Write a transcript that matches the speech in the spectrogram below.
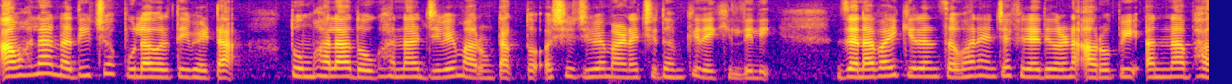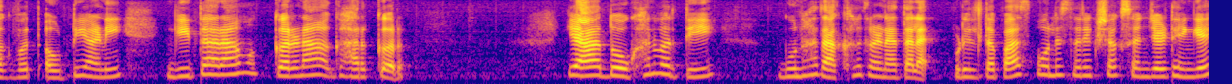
आम्हाला नदीच्या पुलावरती भेटा. तुम्हाला दोघांना जिवे मारून टाकतो अशी जिवे मारण्याची धमकी देखील दिली. जनाबाई किरण चव्हाण यांच्या फिर्यादीवरून आरोपी अण्णा भागवत औटी आणि गीताराम कर्णा घारकर या दोघांवरती गुन्हा दाखल करण्यात आलाय. पुढील तपास पोलीस निरीक्षक संजय ठेंगे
